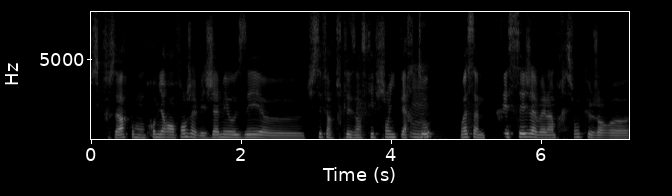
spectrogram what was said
Puisqu'il faut savoir, pour mon premier enfant, j'avais jamais osé, euh, tu sais, faire toutes les inscriptions hyper mmh. tôt. Moi, ça me stressait, j'avais l'impression que, genre, euh,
